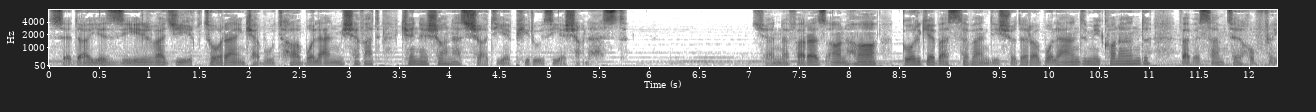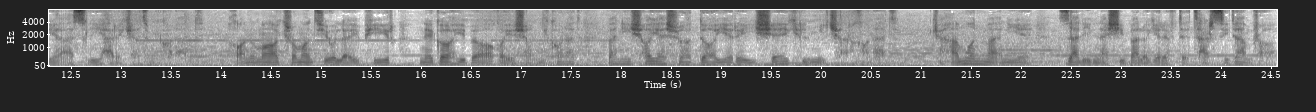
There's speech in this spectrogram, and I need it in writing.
صدای زیر و جیغ طور انکبوت ها بلند می شود که نشان از شادی پیروزیشان است. چند نفر از آنها گرگ بندی شده را بلند می کنند و به سمت حفره اصلی حرکت می کنند خانم آکرومانتیولای پیر نگاهی به آقایشان می کند و نیشهایش را دایره ای شکل می چرخاند که همان معنی زلیل نشی بلا گرفته ترسیدم را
